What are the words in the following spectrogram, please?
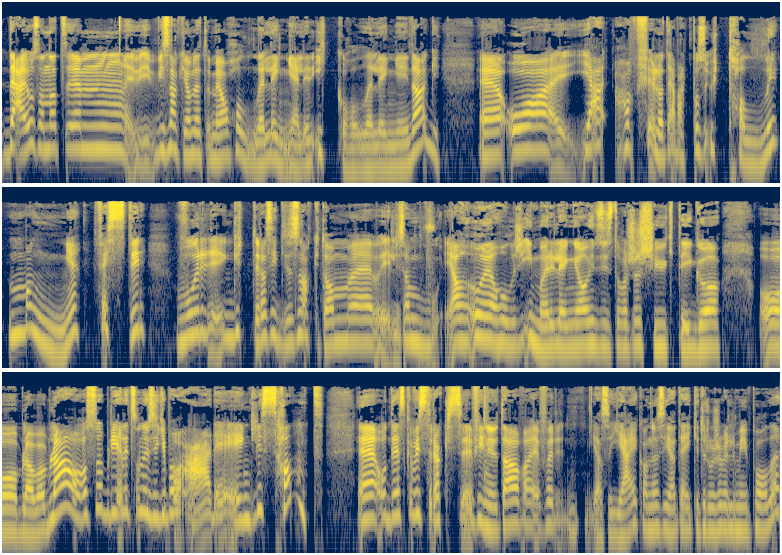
det er jo sånn at um, vi snakker om dette med å holde lenge eller ikke holde lenge i dag. Og jeg føler at jeg har vært på så utallig mange fester hvor gutter har sittet og snakket om liksom, ja, å, jeg holder så innmari lenge, og hun syns det var så sjukt digg, og, og bla, bla, bla. Og så blir jeg litt sånn usikker på er det egentlig sant. Og det skal vi straks finne ut av. For altså, jeg kan jo si at jeg ikke tror så veldig mye på det,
